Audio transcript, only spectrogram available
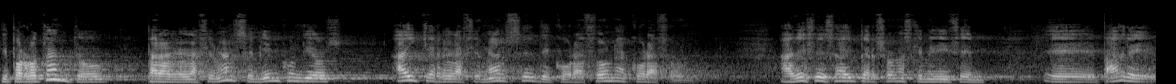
Y por lo tanto, para relacionarse bien con Dios, hay que relacionarse de corazón a corazón. A veces hay personas que me dicen, eh, Padre,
